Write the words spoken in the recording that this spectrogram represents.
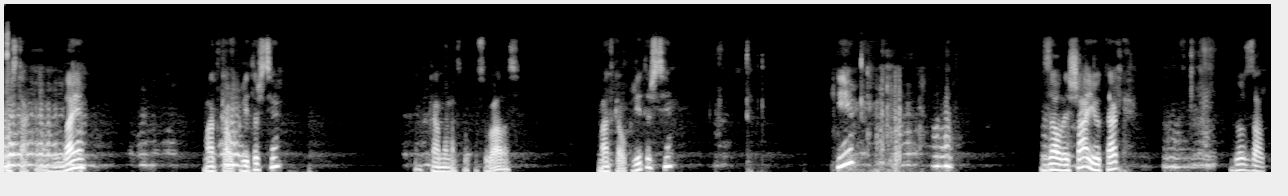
Ось так вона виглядає. Матка у кліточці. Камера сфокусувалась. Матка у кліточці. І залишаю так до завтра.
